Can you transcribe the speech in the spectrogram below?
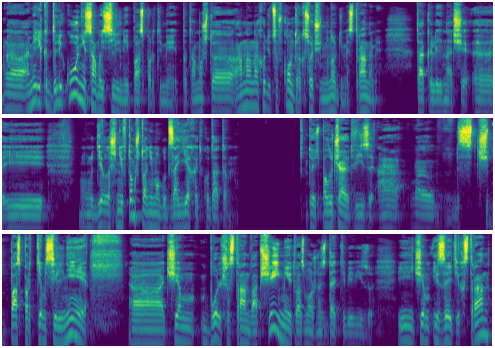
А, Америка далеко не самый сильный паспорт имеет, потому что она находится в контрах с очень многими странами, так или иначе. Э, и дело же не в том, что они могут заехать куда-то то есть получают визы, а э, паспорт тем сильнее, а, чем больше стран вообще имеют возможность дать тебе визу, и чем из этих стран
